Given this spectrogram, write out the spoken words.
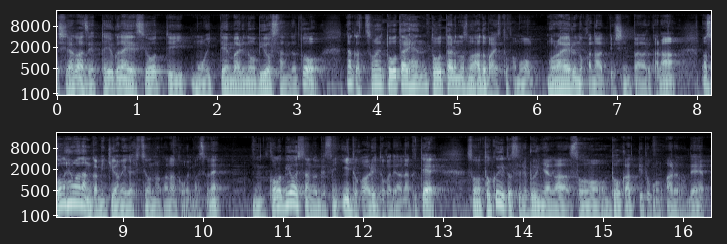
白髪は絶対良くないですよっていうもう一点張りの美容師さんだとなんかそのトータル編トータルのそのアドバイスとかももらえるのかなっていう心配あるから、まあ、その辺はなんか見極めが必要なのかなと思いますよね。この美容師さんが別にいいとか悪いとかではなくてその得意とする分野がそのどうかっていうところもあるので、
